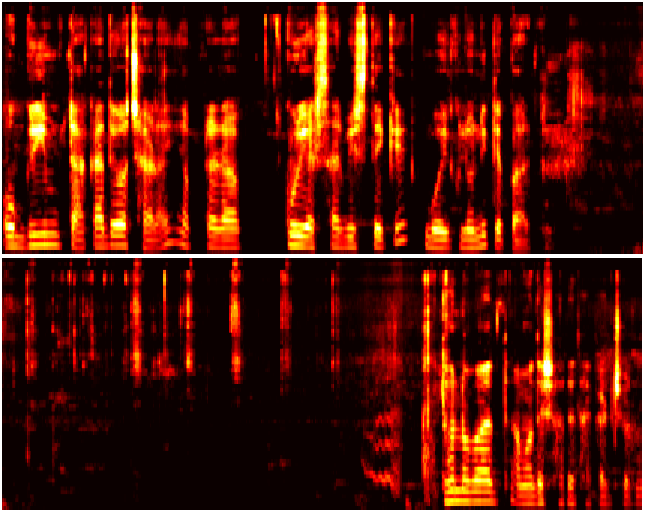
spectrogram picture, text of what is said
অগ্রিম টাকা দেওয়া ছাড়াই আপনারা কুরিয়ার সার্ভিস থেকে বইগুলো নিতে পারবেন। ধন্যবাদ আমাদের সাথে থাকার জন্য।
